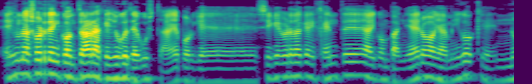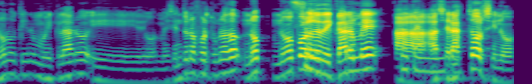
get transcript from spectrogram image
Es una suerte encontrar aquello que te gusta, ¿eh? porque sí que es verdad que hay gente, hay compañeros, hay amigos que no lo tienen muy claro y digo, me siento un afortunado, no, no por Sí, dedicarme a, a ser actor, sino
